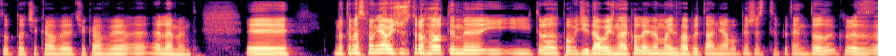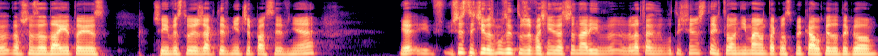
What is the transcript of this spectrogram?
to, to, ciekawy, ciekawy e, element. Yy, natomiast wspomniałeś już trochę o tym y, i, i, trochę odpowiedzi dałeś na kolejne moje dwa pytania, bo pierwsze z tych pytań, do, które zawsze zadaję, to jest, czy inwestujesz aktywnie, czy pasywnie. Ja, wszyscy ci rozmówcy, którzy właśnie zaczynali w, w latach 2000, to oni mają taką smykałkę do tego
